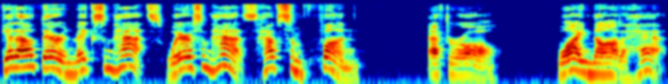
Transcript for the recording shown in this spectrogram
get out there and make some hats. Wear some hats. Have some fun. After all, why not a hat?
